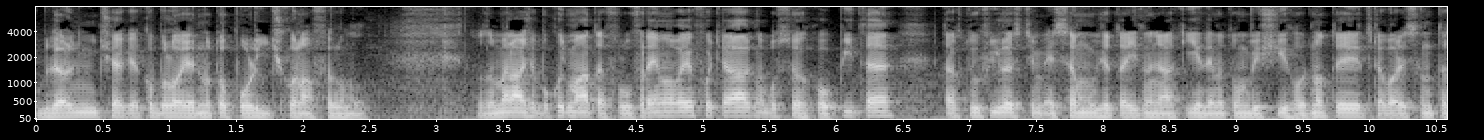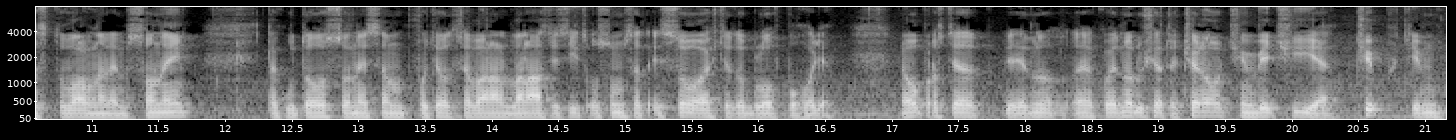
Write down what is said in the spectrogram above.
obdelníček, jako bylo jedno to políčko na filmu. To znamená, že pokud máte full frameový foťák nebo si ho koupíte, tak v tu chvíli s tím ISem můžete jít na nějaký, dejme tomu, vyšší hodnoty. Třeba když jsem testoval, nevím, Sony, tak u toho Sony jsem fotil třeba na 12800 ISO a ještě to bylo v pohodě. Jo, prostě jedno, jako jednoduše řečeno, čím větší je čip, tím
